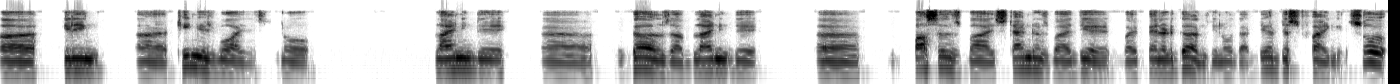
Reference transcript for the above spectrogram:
uh, killing uh, teenage boys, you know, blinding the uh, girls or blinding the uh, passers by, standers by there by pellet guns, you know, that they are justifying it. So,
